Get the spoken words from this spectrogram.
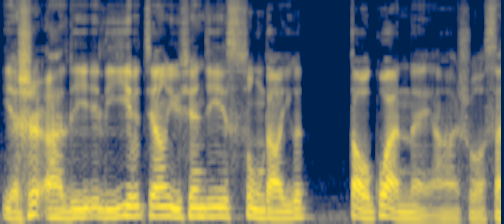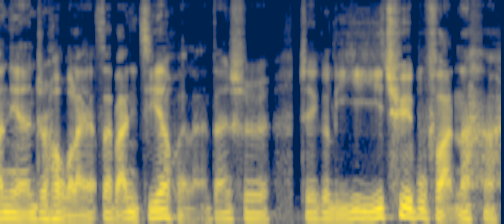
也是啊，李李毅将于玄机送到一个。道观内啊，说三年之后我来再把你接回来，但是这个李毅一去不返呐，啊，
